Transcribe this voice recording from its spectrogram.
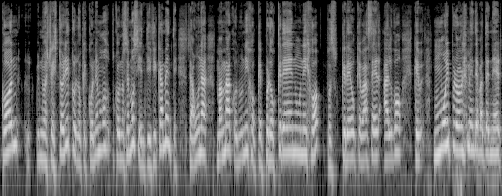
con nuestra historia y con lo que conemos- conocemos científicamente. O sea, una mamá con un hijo que procree en un hijo, pues creo que va a ser algo que muy probablemente va a tener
